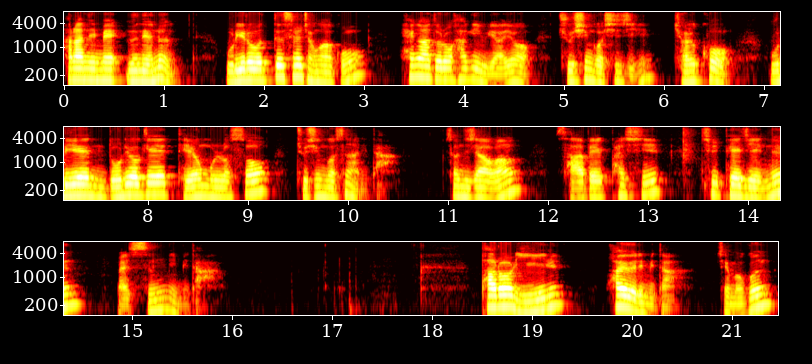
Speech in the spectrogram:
하나님의 은혜는 우리로 뜻을 정하고 행하도록 하기 위하여 주신 것이지 결코 우리의 노력의 대형물로서 주신 것은 아니다. 선지자왕 487페이지에 있는 말씀입니다. 8월 2일 화요일입니다. 제목은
